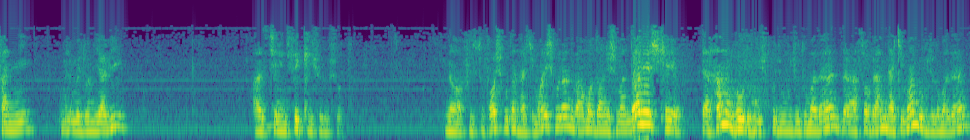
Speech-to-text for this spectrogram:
فنی علوم دنیوی از چنین فکری شروع شد. اینا فیلسوفاش بودن حکیمانش بودن و اما دانشمندانش که در همون حول هوش وجود اومدن در اطراف همین حکیمان به وجود اومدن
